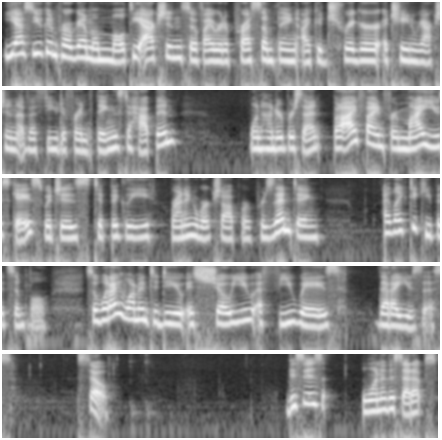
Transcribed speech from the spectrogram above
Yes, you can program a multi action. So if I were to press something, I could trigger a chain reaction of a few different things to happen 100%. But I find for my use case, which is typically running a workshop or presenting, I like to keep it simple. So what I wanted to do is show you a few ways that I use this. So this is one of the setups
